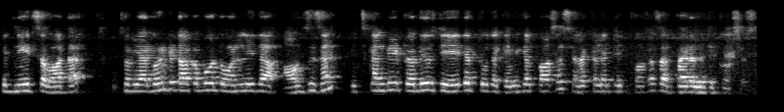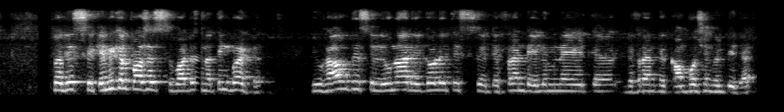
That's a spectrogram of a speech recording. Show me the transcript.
it needs a water. So we are going to talk about only the oxygen, which can be produced either through the chemical process, electrolytic process, or pyrolytic process. So this chemical process, what is nothing but you have this lunar regolith is different ilmenite, different composition will be there.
